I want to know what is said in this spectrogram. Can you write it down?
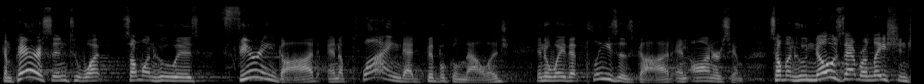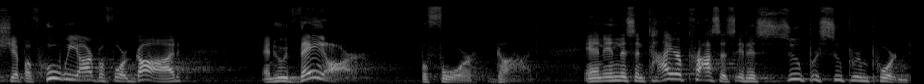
comparison to what someone who is fearing God and applying that biblical knowledge in a way that pleases God and honors Him. Someone who knows that relationship of who we are before God and who they are before God. And in this entire process, it is super, super important.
